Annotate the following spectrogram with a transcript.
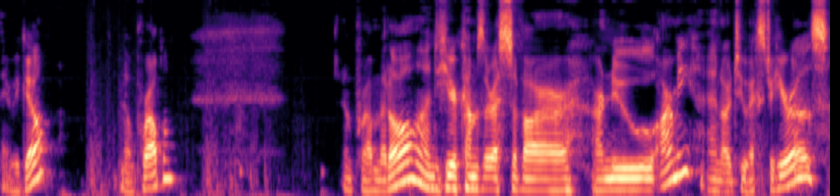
There we go. No problem. No problem at all. And here comes the rest of our our new army and our two extra heroes.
